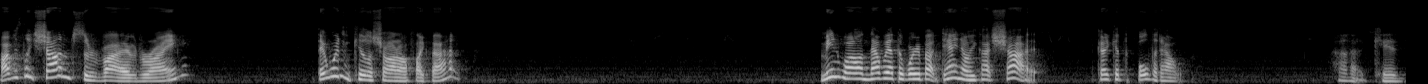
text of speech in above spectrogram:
Obviously, Sean survived, right? They wouldn't kill Sean off like that. Meanwhile, now we have to worry about Daniel. He got shot. Gotta get the bullet out. Oh, that kid.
